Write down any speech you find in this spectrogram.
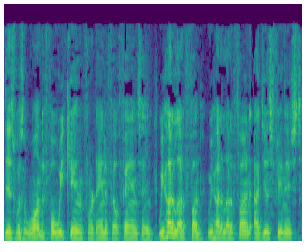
This was a wonderful weekend for the NFL fans, and we had a lot of fun. We had a lot of fun. I just finished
